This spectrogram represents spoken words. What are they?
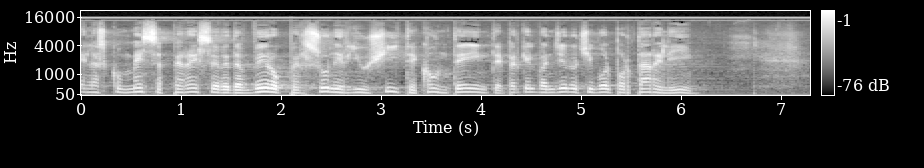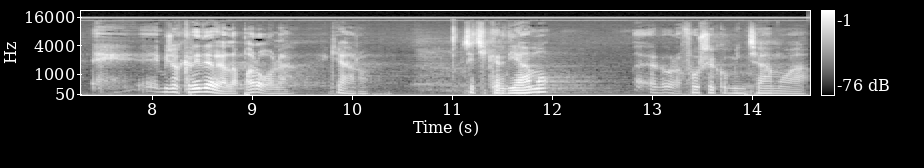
è la scommessa per essere davvero persone riuscite, contente, perché il Vangelo ci vuole portare lì. E, e bisogna credere alla parola, è chiaro. Se ci crediamo, allora forse cominciamo a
